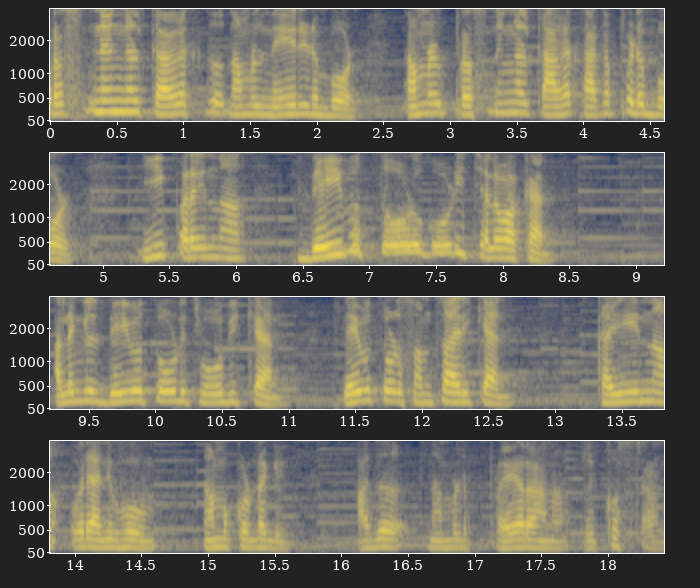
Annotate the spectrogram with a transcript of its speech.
പ്രശ്നങ്ങൾക്കകത്ത് നമ്മൾ നേരിടുമ്പോൾ നമ്മൾ പ്രശ്നങ്ങൾക്കകത്ത് അകപ്പെടുമ്പോൾ ഈ പറയുന്ന ദൈവത്തോടു കൂടി ചിലവാക്കാൻ അല്ലെങ്കിൽ ദൈവത്തോട് ചോദിക്കാൻ ദൈവത്തോട് സംസാരിക്കാൻ കഴിയുന്ന ഒരനുഭവം നമുക്കുണ്ടെങ്കിൽ അത് നമ്മുടെ പ്രെയറാണ് റിക്വസ്റ്റാണ്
